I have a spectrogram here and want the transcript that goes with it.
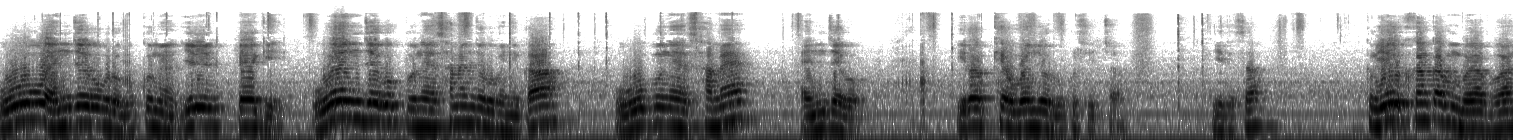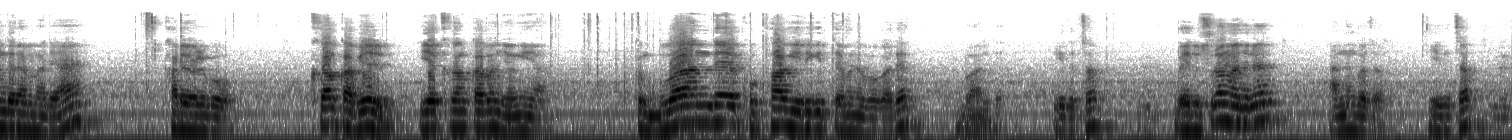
5n제곱으로 묶으면 1 빼기 5n제곱분의 3n제곱이니까 5분의 3의 n제곱 이렇게 5n제곱으로 묶을 수 있죠 이해됐어? 그럼 얘의 극한값은 뭐야? 무한대란 말이야. 가로 열고 극한값 1, 얘의 극한값은 0이야. 그럼 무한대 곱하기 1이기 때문에 뭐가 돼? 무한대. 이해됐죠? 네. 얘도 수렴하지는 않는 거죠. 이해됐죠? 네.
